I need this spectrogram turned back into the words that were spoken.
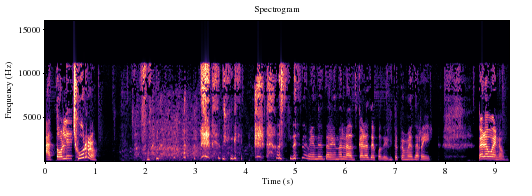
atole churro. Ustedes deberían de estar viendo las caras de Joselito que me hace reír. Pero bueno,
